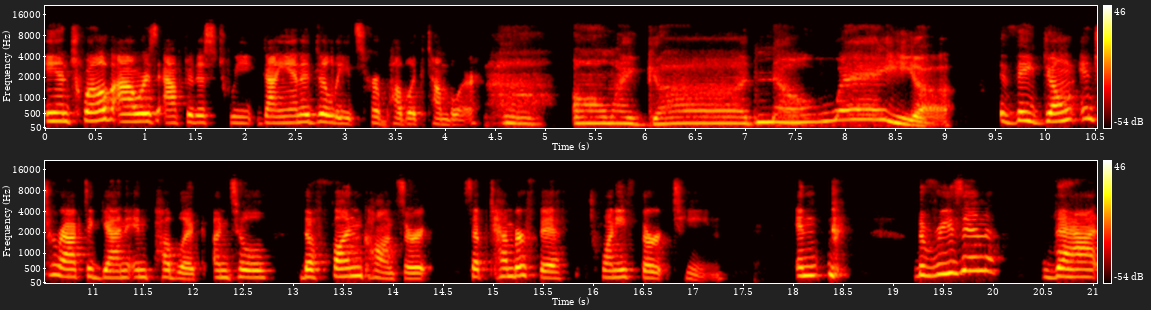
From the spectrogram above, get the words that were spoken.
And 12 hours after this tweet, Diana deletes her public Tumblr. oh my god. No way. They don't interact again in public until the Fun concert, September 5th, 2013. And the reason that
